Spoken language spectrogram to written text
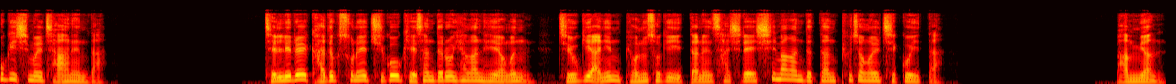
호기심을 자아낸다. 젤리를 가득 손에 쥐고 계산대로 향한 혜영은 지욱이 아닌 변우석이 있다는 사실에 실망한 듯한 표정을 짓고 있다. 반면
